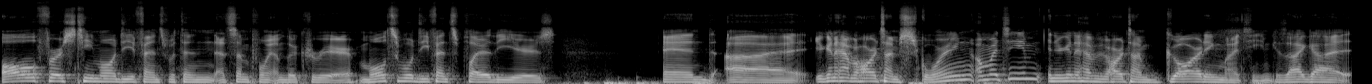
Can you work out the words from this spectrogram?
all first team all defense within at some point of their career, multiple defense player of the years. And uh, you're gonna have a hard time scoring on my team, and you're gonna have a hard time guarding my team because I got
